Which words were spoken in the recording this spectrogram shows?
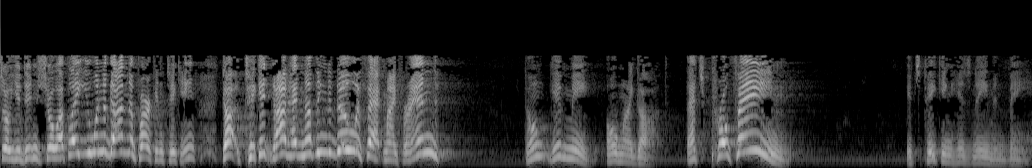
so you didn't show up late, you wouldn't have gotten a parking ticket. Ticket. God had nothing to do with that, my friend. Don't give me oh my God. That's profane. It's taking his name in vain.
